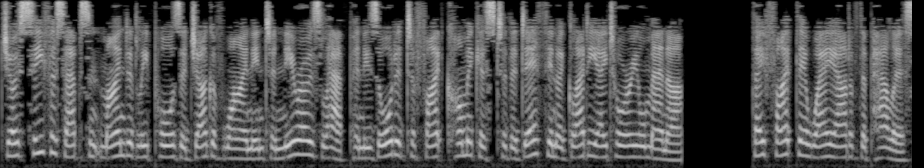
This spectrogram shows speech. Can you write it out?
Josephus absent-mindedly pours a jug of wine into Nero's lap and is ordered to fight Comicus to the death in a gladiatorial manner. They fight their way out of the palace,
